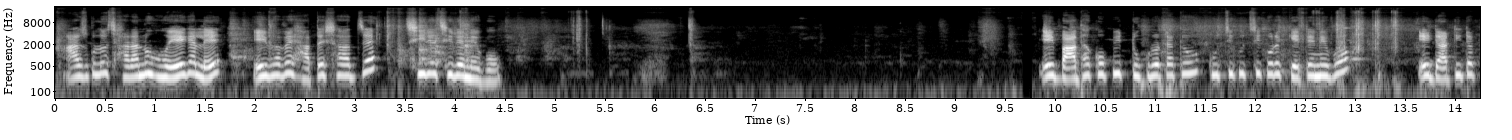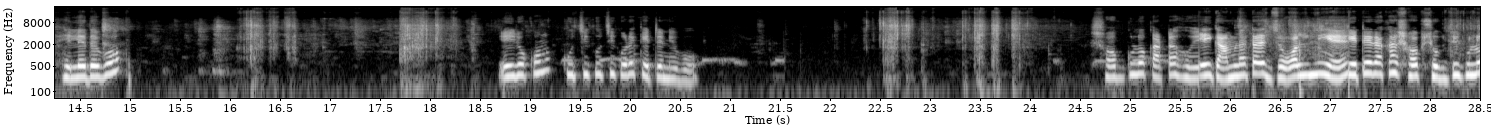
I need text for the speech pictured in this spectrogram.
আঁশগুলো ছাড়ানো হয়ে গেলে এইভাবে হাতের সাহায্যে ছিঁড়ে ছিঁড়ে নেব। এই বাঁধাকপির টুকরোটাকেও কুচি কুচি করে কেটে নেব। এই ডাটিটা ফেলে দেব। এই রকম কুচি কুচি করে কেটে নেব। সবগুলো কাটা হয়ে এই গামলাটায় জল নিয়ে কেটে রাখা সব সবজিগুলো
